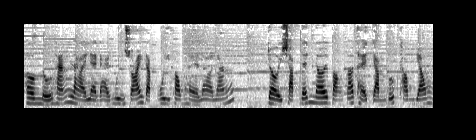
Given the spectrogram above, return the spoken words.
Hơn nữa hắn lại là đại nguyên soái gặp nguy không hề lo lắng. Trời sập đến nơi vẫn có thể chậm bước thông dong,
